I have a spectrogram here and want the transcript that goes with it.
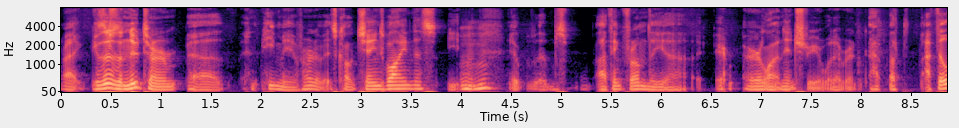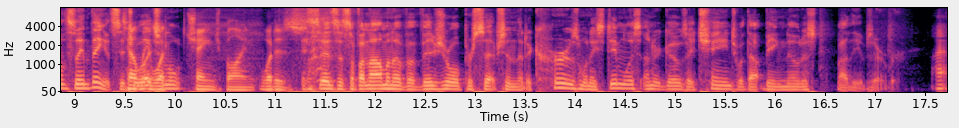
right because there's a new term. Uh, he may have heard of it. It's called change blindness. Mm-hmm. It, it was, I think, from the uh, air, airline industry or whatever. I, I feel the same thing. It's situational. what change blind. What is? It says it's a phenomenon of a visual perception that occurs when a stimulus undergoes a change without being noticed by the observer. I,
